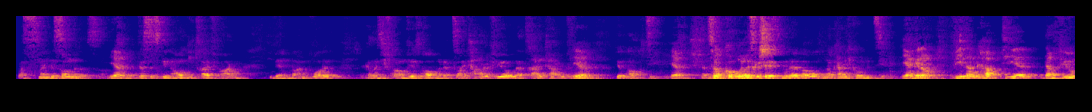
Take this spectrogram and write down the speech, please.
was ist mein Besonderes? Ja. Das ist genau die drei Fragen, die werden beantwortet. Kann man sich fragen, jetzt braucht man da zwei Tage für oder drei Tage für. Ja ihr braucht sie. Ja. Dann so, kommt ein neues Geschäftsmodell uns und dann kann ich kommunizieren. Ja, genau. Wie lange habt ihr dafür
